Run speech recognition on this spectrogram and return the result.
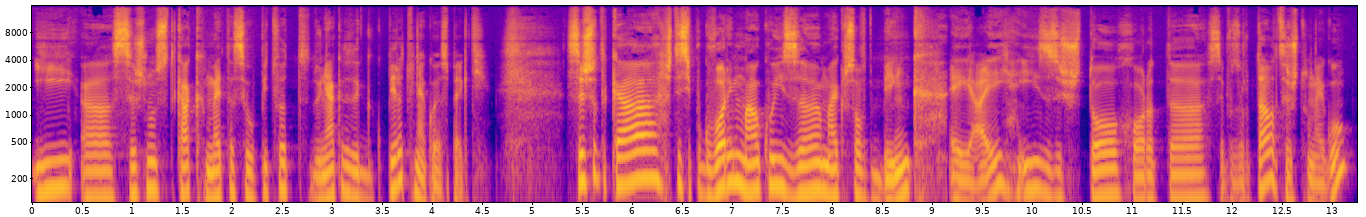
и а, всъщност как мета се опитват до някъде да ги копират в някои аспекти. Също така ще си поговорим малко и за Microsoft Bing AI и защо хората се възротават срещу него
